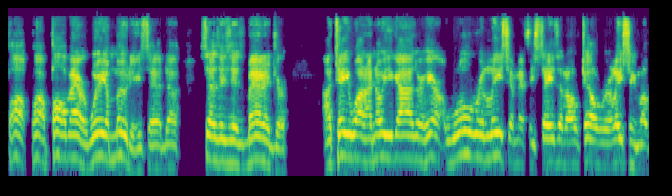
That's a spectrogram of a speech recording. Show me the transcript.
Paul, Paul, Paul Bearer, William Moody. He said, uh, says he's his manager. I tell you what, I know you guys are here. We'll release him if he stays at a hotel. Release him, of,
